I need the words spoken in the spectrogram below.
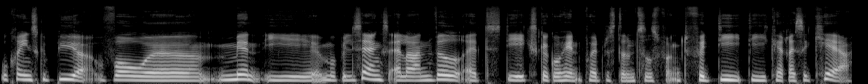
ukrainske byer, hvor øh, mænd i mobiliseringsalderen ved, at de ikke skal gå hen på et bestemt tidspunkt, fordi de kan risikere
